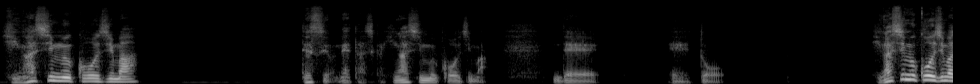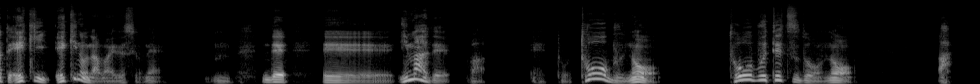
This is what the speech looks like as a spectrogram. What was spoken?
東向島ですよね、確か東向島。で、えっ、と、東向島って駅、駅の名前ですよね。うん。で、えー今では、えっ、と、東武の、東武鉄道の、あ、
